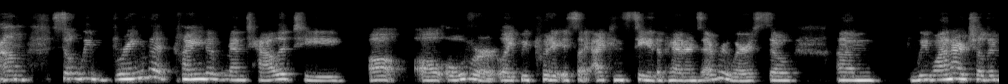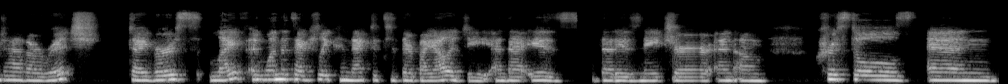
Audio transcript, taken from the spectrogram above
Um, so we bring that kind of mentality all, all over. Like we put it, it's like I can see the patterns everywhere. So um, we want our children to have a rich, diverse life and one that's actually connected to their biology. And that is that is nature. And um, crystals and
